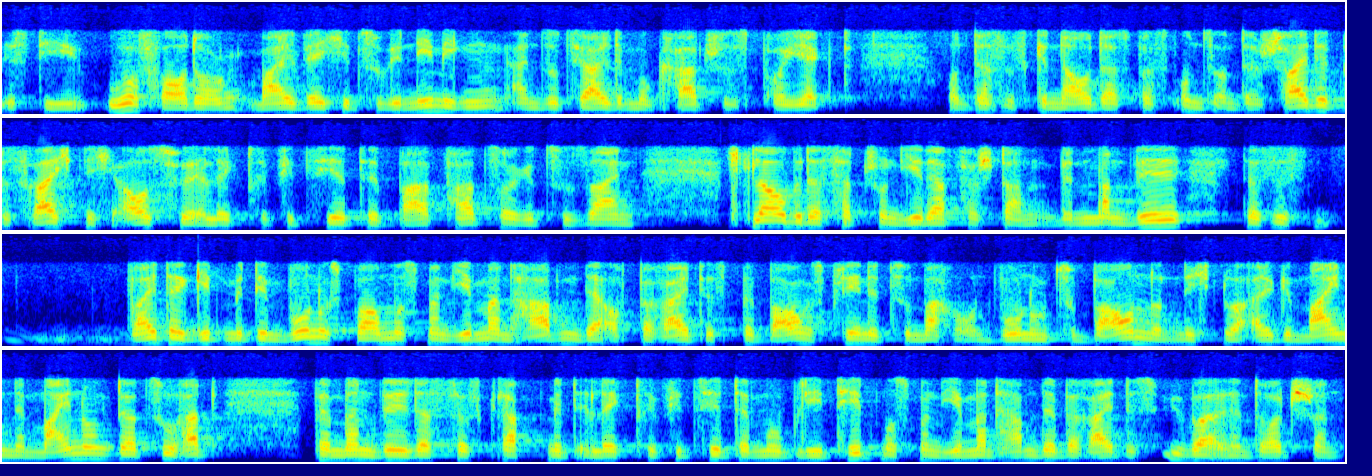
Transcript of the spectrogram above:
ist die Urforderung, mal welche zu genehmigen, ein sozialdemokratisches Projekt. Und das ist genau das, was uns unterscheidet. Es reicht nicht aus, für elektrifizierte Fahrzeuge zu sein. Ich glaube, das hat schon jeder verstanden. Wenn man will, dass es weitergeht mit dem Wohnungsbau, muss man jemanden haben, der auch bereit ist, Bebauungspläne zu machen und Wohnungen zu bauen und nicht nur allgemein eine Meinung dazu hat. Wenn man will, dass das klappt mit elektrifizierter Mobilität, muss man jemanden haben, der bereit ist, überall in Deutschland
